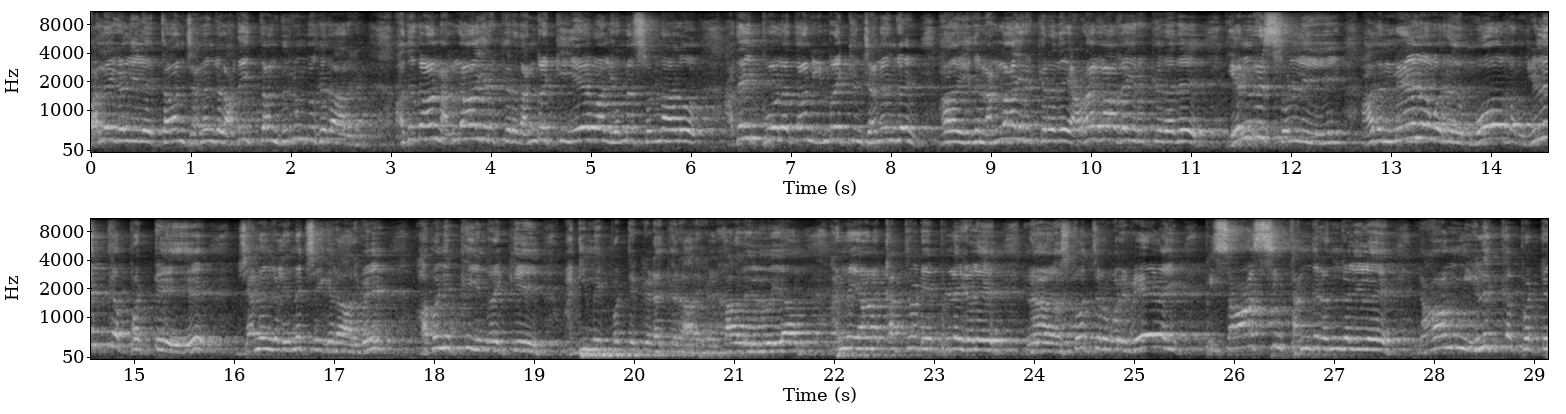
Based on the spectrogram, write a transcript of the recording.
வலைகளிலே தான் ஜனங்கள் அதைத்தான் விரும்புகிறார்கள். அதுதான் நல்லா இருக்கிறது. அன்றைக்கு ஏவாள் என்ன சொன்னாலோ அதை போல தான் இன்றைக்கும் ஜனங்கள் இது நல்லா இருக்கிறது அழகாக இருக்கிறது என்று சொல்லி அதன் மேலே ஒரு மோகம் இழுக்கப்பட்டு ஜனங்கள் என்ன செய்கிறார்கள்? அவனுக்கு இன்றைக்கு அடிமைப்பட்டு கிடக்கிறார்கள். ஹalleluya. அன்னையான கத்தருடைய பிள்ளைகளே நான் ஸ்தோத்திரம். ஒரு வேளை பிசாசின் தந்திரங்களிலே நாமும் இழுக்கப்பட்டு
